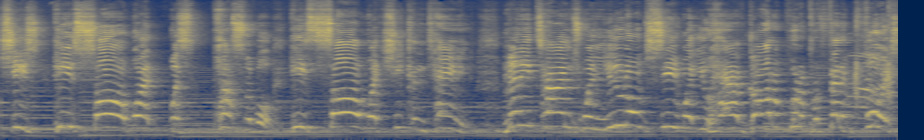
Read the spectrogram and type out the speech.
She's, he saw what was possible. He saw what she contained. Many times when you don't see what you have, God will put a prophetic voice,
